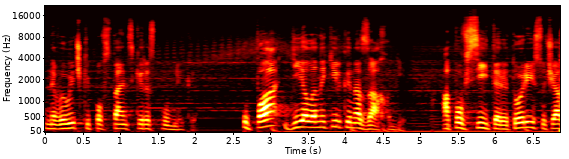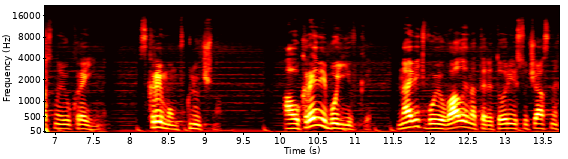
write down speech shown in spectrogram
невеличкі повстанські республіки. УПА діяла не тільки на Заході, а по всій території сучасної України, з Кримом включно. А окремі боївки навіть воювали на території сучасних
